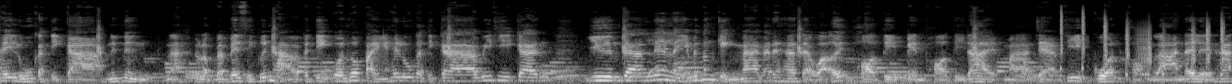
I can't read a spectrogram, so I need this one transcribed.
ให้รู้กติกานิดนึงนะสำหรับแบบเบสิกพื้นฐานแบบไปตีกวนทั่วไปไงให้รู้กติกาวิธีการยืนการเล่นอะไรเงี้ยไม่ต้องเก่งมากก็ได้ฮะแต่ว่าเอ้ยพอตีเป็นพอตีได้มาแจมที่กวนของร้านได้เลยฮะ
